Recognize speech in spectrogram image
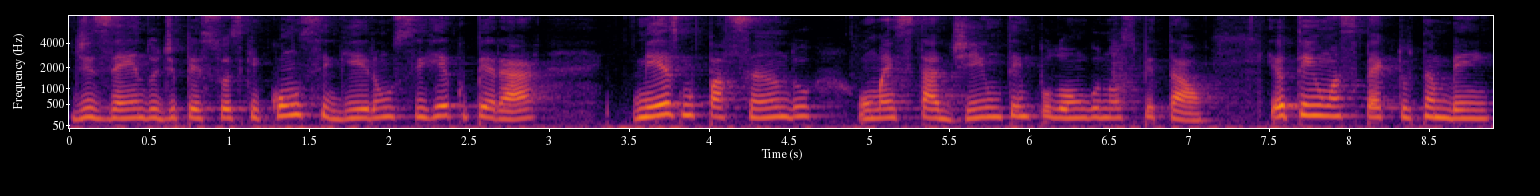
dizendo de pessoas que conseguiram se recuperar, mesmo passando uma estadia, um tempo longo no hospital. Eu tenho um aspecto também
